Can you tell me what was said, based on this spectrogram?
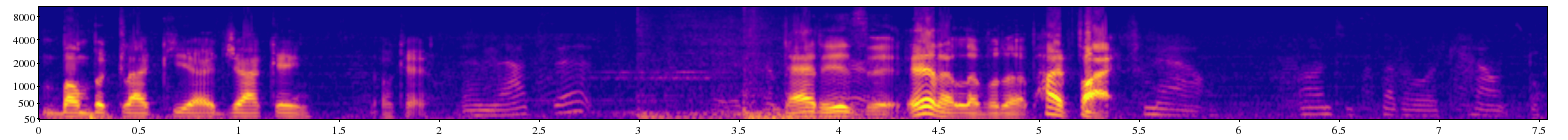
Bumba like you are jacking. Okay, and that's it. That is it. And I leveled up. High five. Now, on to settle accounts with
